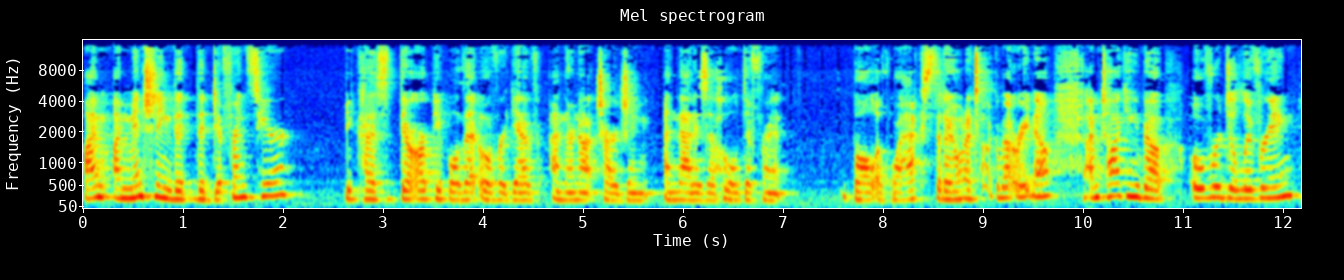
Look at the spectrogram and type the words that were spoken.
I'm, I'm mentioning the, the difference here because there are people that overgive and they're not charging. And that is a whole different ball of wax that I don't want to talk about right now. I'm talking about over delivering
